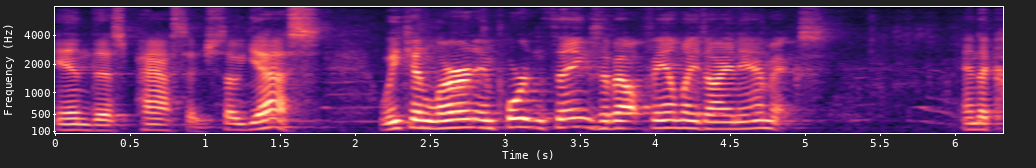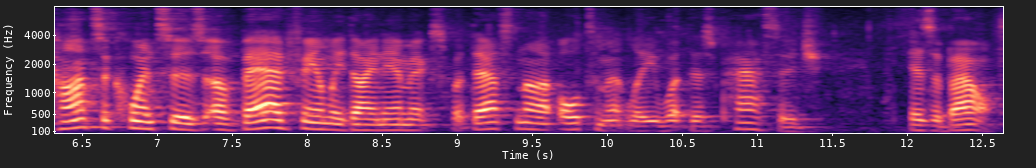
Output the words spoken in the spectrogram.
in this passage. So, yes, we can learn important things about family dynamics and the consequences of bad family dynamics, but that's not ultimately what this passage is about.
